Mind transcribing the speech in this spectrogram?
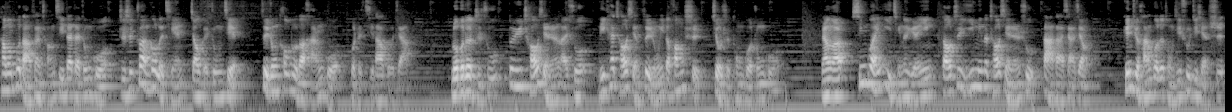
他们不打算长期待在中国，只是赚够了钱交给中介，最终偷渡到韩国或者其他国家。罗伯特指出，对于朝鲜人来说，离开朝鲜最容易的方式就是通过中国。然而，新冠疫情的原因导致移民的朝鲜人数大大下降。根据韩国的统计数据显示，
